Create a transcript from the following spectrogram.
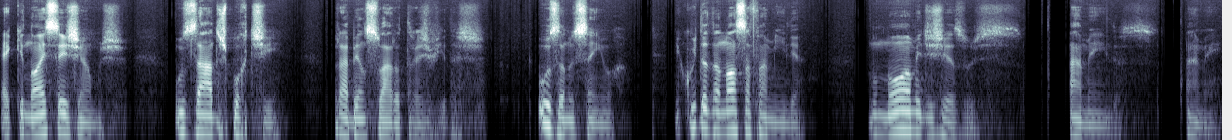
é que nós sejamos usados por Ti para abençoar outras vidas. Usa-nos, Senhor, e cuida da nossa família. No nome de Jesus. Amém, Deus. Amém.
